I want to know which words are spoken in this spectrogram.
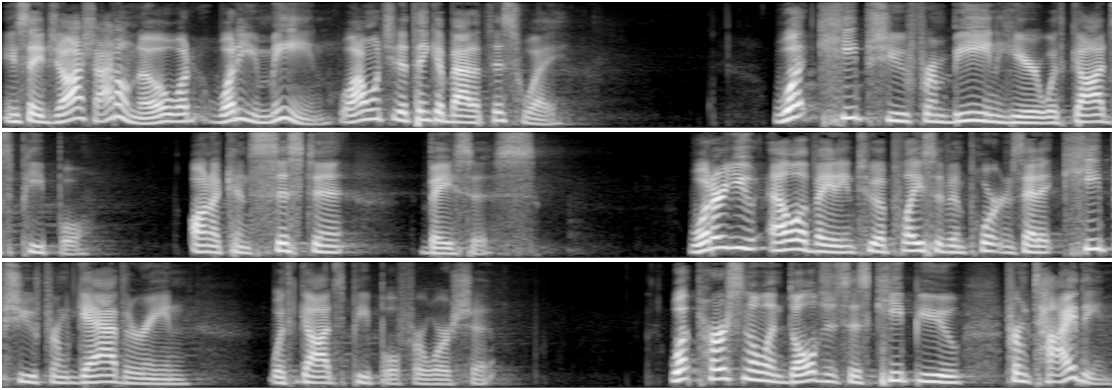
You say, Josh, I don't know. What, what do you mean? Well, I want you to think about it this way What keeps you from being here with God's people on a consistent basis? What are you elevating to a place of importance that it keeps you from gathering with God's people for worship? What personal indulgences keep you from tithing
